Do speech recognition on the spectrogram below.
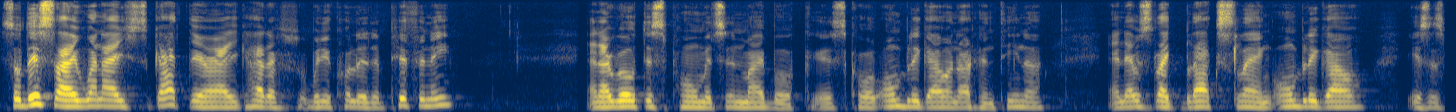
So this, I when I got there, I had a, what do you call it, an epiphany. And I wrote this poem, it's in my book. It's called Ombligado in Argentina. And it was like black slang. Ombligado is,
